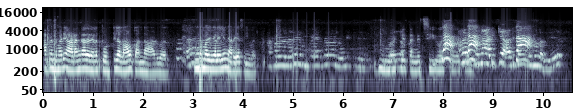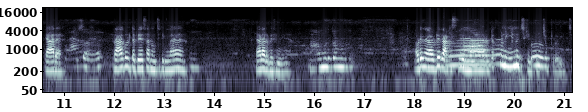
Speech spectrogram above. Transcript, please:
அப்புறம் இந்த மாதிரி அடங்காத வேலை தொட்டிலெல்லாம் உட்காந்து ஆடுவார். இந்த மாதிரி வேலையிலையும் நிறைய செய்வார். ஓகே தங்கச்சி யார? ராகுல்கிட்ட பேச ஆரம்பிச்சிட்டிங்களா? யார் யார் பேசுனீங்க? அப்படியே நான் அப்படியே ரகசியமா டக்கு நீங்கன்னு வச்சுக்கேன் பிடிச்ச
